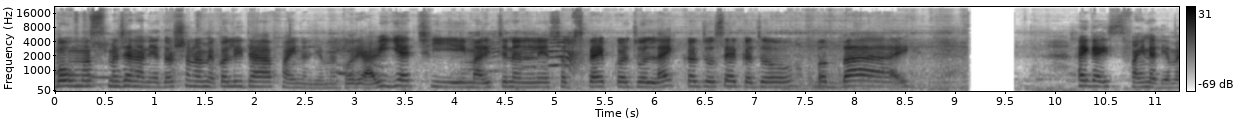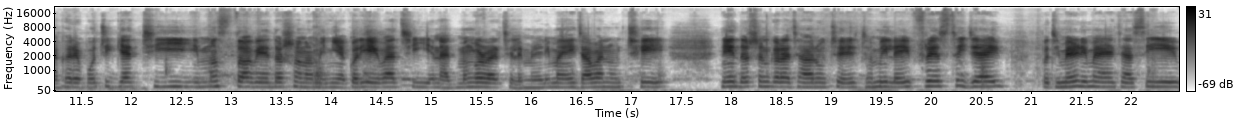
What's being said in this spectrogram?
બહુ મસ્ત મજાના દર્શન અમે કરી લીધા. ફાઇનલી અમે ઘરે આવી ગયા છીએ. મારી ચેનલને સબસ્ક્રાઈબ કરજો લાઈક કરજો શેર કરજો. બાય હાય ગાઈસ ફાઇનલી અમે ઘરે પહોંચી ગયા છીએ. મસ્ત હવે દર્શન અમે અહીંયા કરી આવ્યા છીએ અને આજ મંગળવાર છે એટલે મેળીમાં એ જવાનું છે. ને દર્શન કરવા જવાનું છે. જમી લઈ ફ્રેશ થઈ જાય. પછી મેળીમાં જાસી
